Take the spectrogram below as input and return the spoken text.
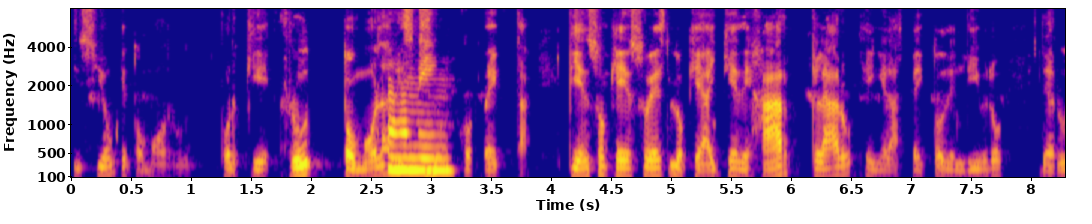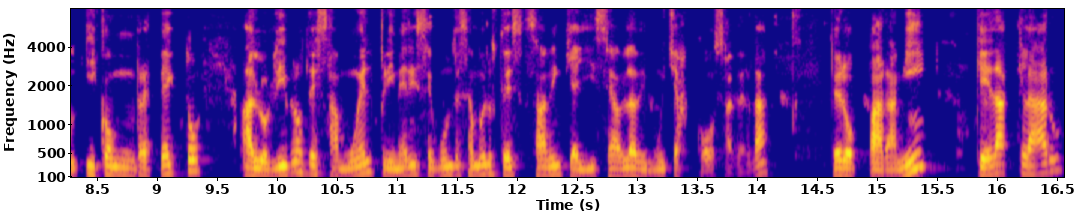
decisión que tomó Ruth, porque Ruth tomó la decisión correcta. Pienso que eso es lo que hay que dejar claro en el aspecto del libro de Ruth. Y con respecto a los libros de Samuel, primero y segundo de Samuel, ustedes saben que allí se habla de muchas cosas, ¿verdad? Pero para mí queda claro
